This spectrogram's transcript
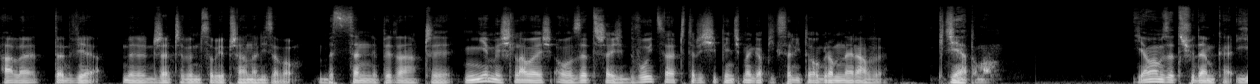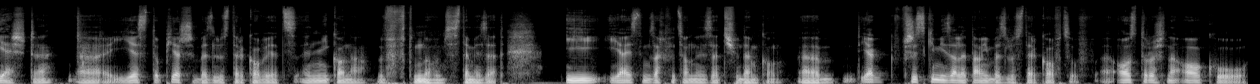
ale te dwie e, rzeczy bym sobie przeanalizował. Bezcenny pyta, czy nie myślałeś o Z6 dwójce 45 megapikseli to ogromne rawy. Gdzie ja to mam? Ja mam Z7 jeszcze. Jest to pierwszy bezlusterkowiec Nikona w tym nowym systemie Z. I ja jestem zachwycony Z7. E, jak wszystkimi zaletami bezlusterkowców. E, ostrość na oku,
